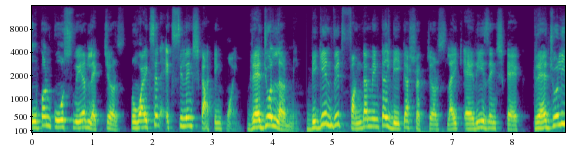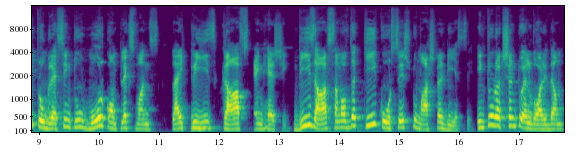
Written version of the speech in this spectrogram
OpenCourseware lectures provides an excellent starting point. Gradual learning. Begin with fundamental data structures like arrays and stack, gradually progressing to more complex ones like trees, graphs, and hashing. These are some of the key courses to master DSA. Introduction to Algorithm,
